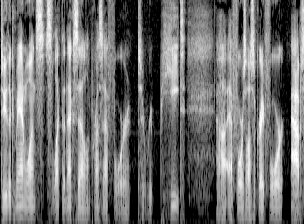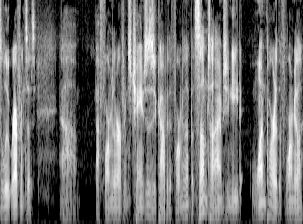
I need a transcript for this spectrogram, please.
do the command once, select the next cell, and press F4 to repeat. Uh, F4 is also great for absolute references. Uh, a formula reference changes as you copy the formula, but sometimes you need one part of the formula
